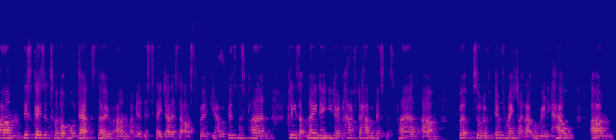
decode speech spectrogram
um, this goes into a lot more depth. So, um, I mean, at this stage, Alice asked for if you have a business plan, please upload it. You don't have to have a business plan, um, but sort of information like that will really help. Um,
